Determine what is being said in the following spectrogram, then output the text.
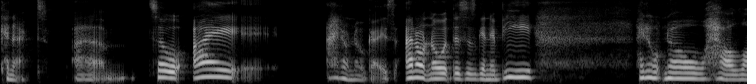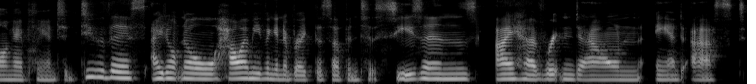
connect. Um so I I don't know guys. I don't know what this is going to be. I don't know how long I plan to do this. I don't know how I'm even going to break this up into seasons. I have written down and asked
